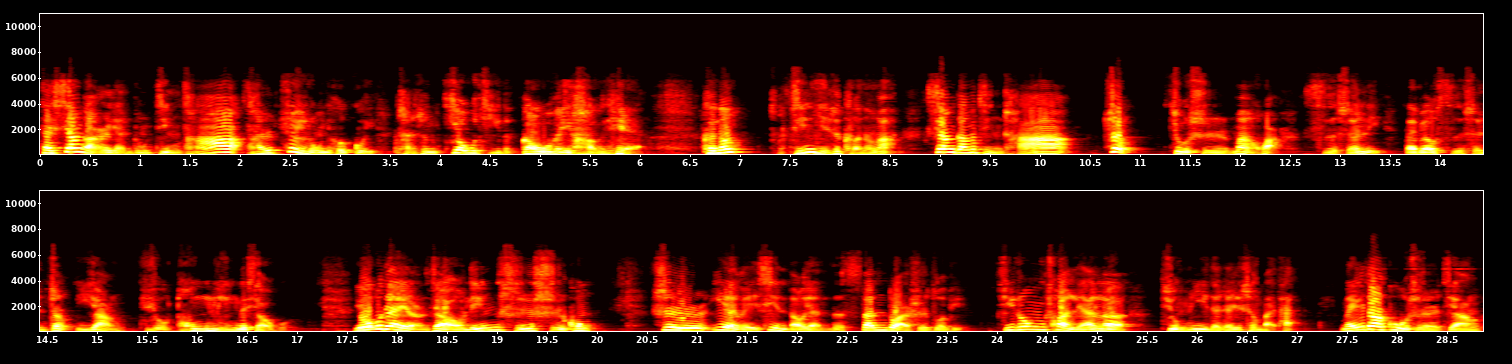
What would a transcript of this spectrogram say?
在香港人眼中，警察才是最容易和鬼产生交集的高危行业，可能。仅仅是可能啊！香港警察证就是漫画《死神》里代表死神证一样具有通灵的效果。有部电影叫《灵石时空》，是叶伟信导演的三段式作品，其中串联了迥异的人生百态。每一段故事讲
